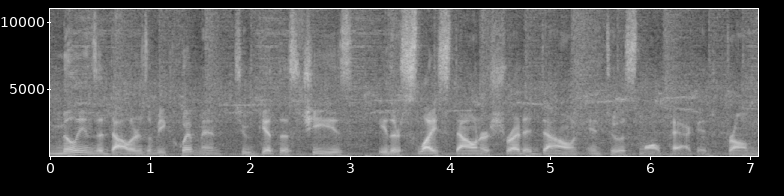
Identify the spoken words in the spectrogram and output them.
millions of dollars of equipment to get this cheese either sliced down or shredded down into a small package from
